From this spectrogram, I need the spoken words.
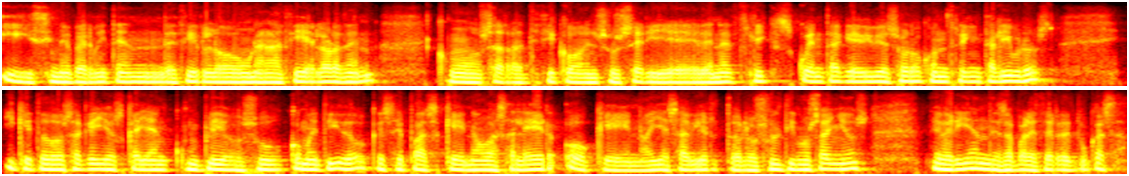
y si me permiten decirlo, una nacida el orden, como se ratificó en su serie de Netflix, cuenta que vive solo con 30 libros y que todos aquellos que hayan cumplido su cometido, que sepas que no vas a leer o que no hayas abierto en los últimos años, deberían desaparecer de tu casa.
